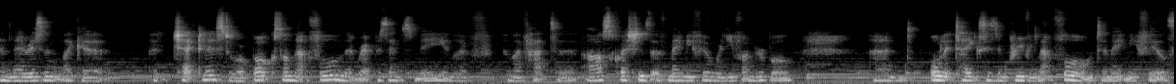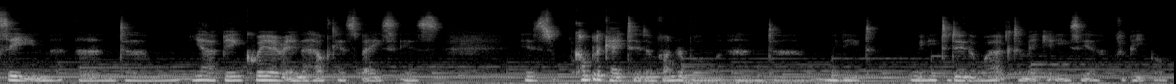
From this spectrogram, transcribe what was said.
and there isn't like a a checklist or a box on that form that represents me and I've and I've had to ask questions that have made me feel really vulnerable. And all it takes is improving that form to make me feel seen. And um, yeah being queer in a healthcare space is is complicated and vulnerable and uh, we need we need to do the work to make it easier for people.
